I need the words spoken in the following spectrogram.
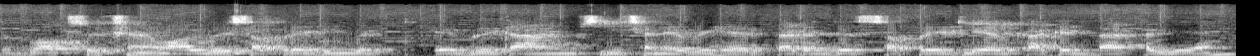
The box section I'm always separating with every times each and every haircut and just separately I'll cut it back again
